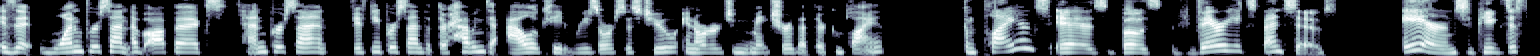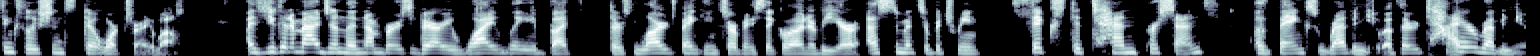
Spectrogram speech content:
Is it 1% of OPEX, 10%, 50% that they're having to allocate resources to in order to make sure that they're compliant? Compliance is both very expensive and the existing solutions don't work very well. As you can imagine, the numbers vary widely, but there's large banking surveys that go out every year. Estimates are between 6 to 10% of banks' revenue, of their entire revenue,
